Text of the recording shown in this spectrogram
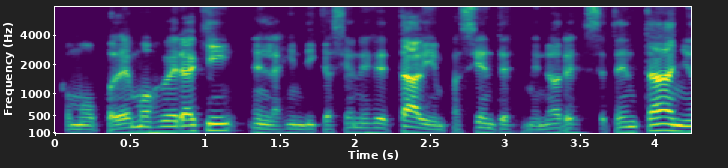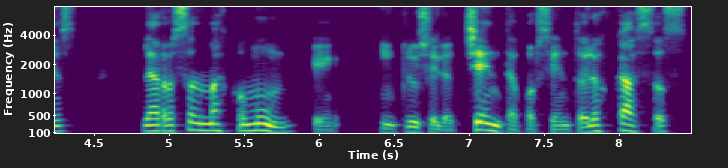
Como podemos ver aquí, en las indicaciones de TAVI en pacientes menores de 70 años, la razón más común, que incluye el 80% de los casos,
